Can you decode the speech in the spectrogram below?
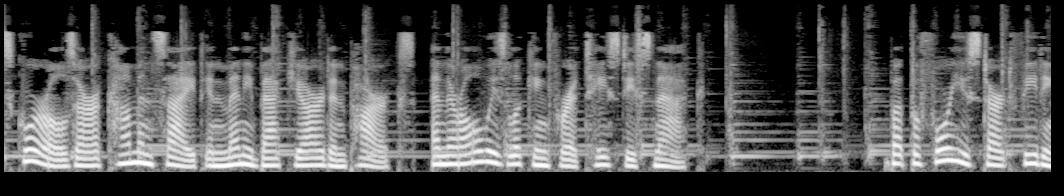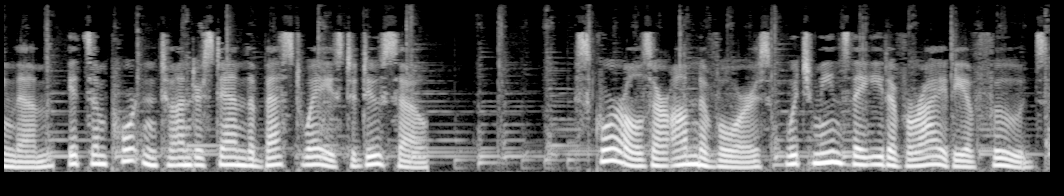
Squirrels are a common sight in many backyard and parks, and they're always looking for a tasty snack. But before you start feeding them, it's important to understand the best ways to do so. Squirrels are omnivores, which means they eat a variety of foods.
